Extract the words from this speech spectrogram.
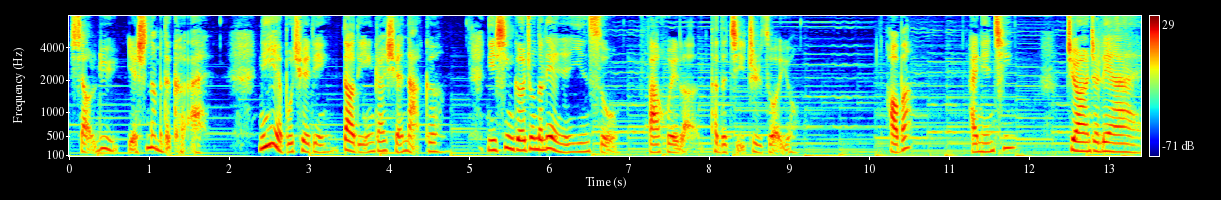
小绿也是那么的可爱，你也不确定到底应该选哪个。你性格中的恋人因素发挥了它的极致作用。好吧，还年轻，就让这恋爱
